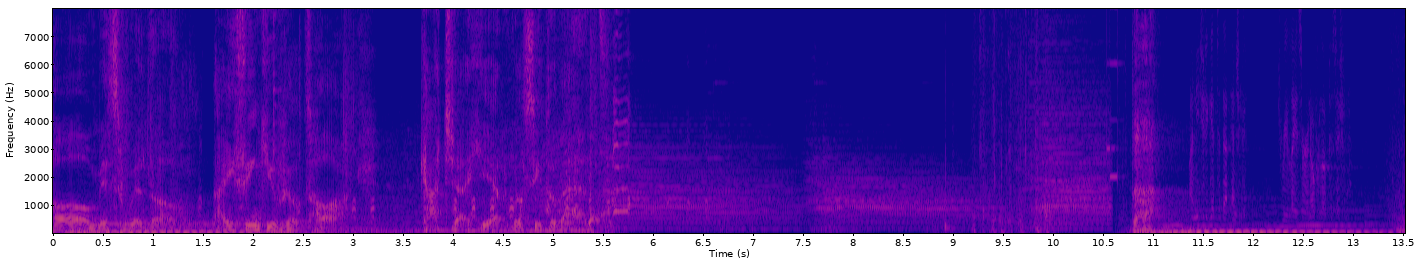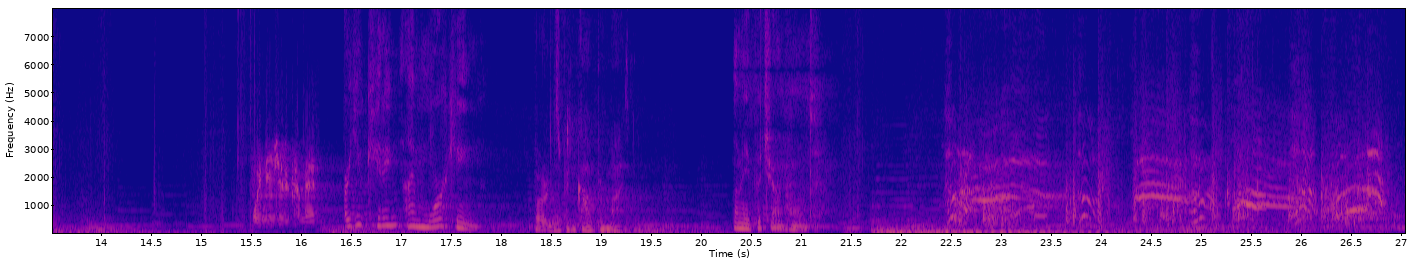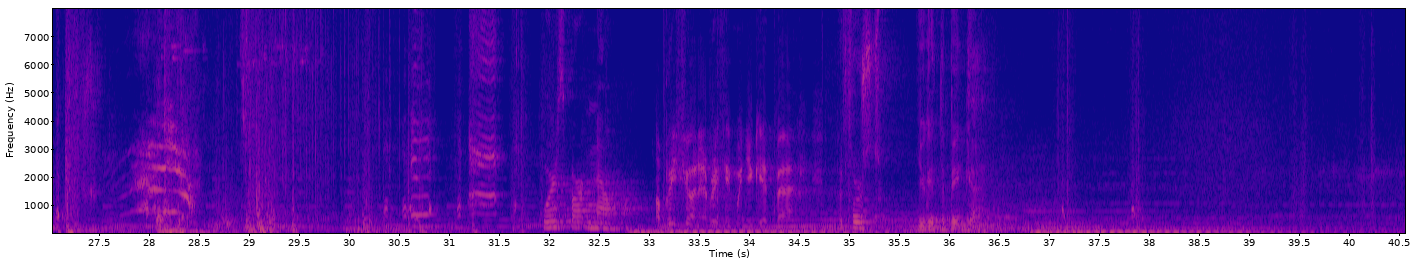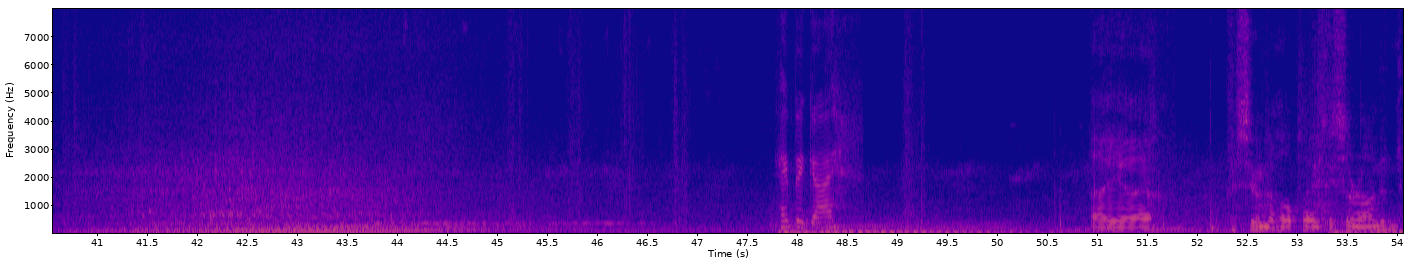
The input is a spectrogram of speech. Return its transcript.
Oh, Miss Widow, I think you will talk. Katja here will see to that. We need you to come in. Are you kidding? I'm working. Barton's been compromised. Let me put you on hold. Where's Barton now? I'll brief you on everything when you get back. But first, you get the big guy. Hey, big guy. I, uh, assume the whole place is surrounded?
